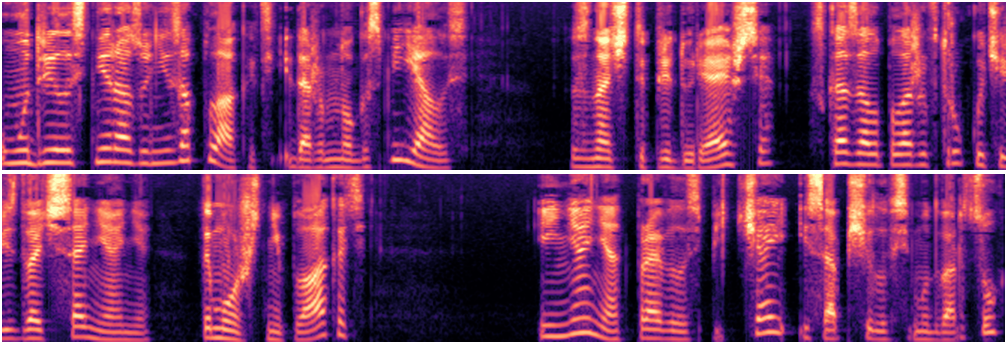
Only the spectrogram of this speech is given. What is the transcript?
умудрилась ни разу не заплакать и даже много смеялась. «Значит, ты придуряешься?» — сказала, положив трубку через два часа няня. «Ты можешь не плакать?» И няня отправилась пить чай и сообщила всему дворцу,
